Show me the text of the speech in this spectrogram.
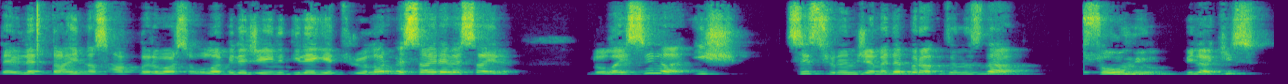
devlet dahil nasıl hakları varsa olabileceğini dile getiriyorlar vesaire vesaire. Dolayısıyla iş siz sürüncemede bıraktığınızda soğumuyor. Bilakis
